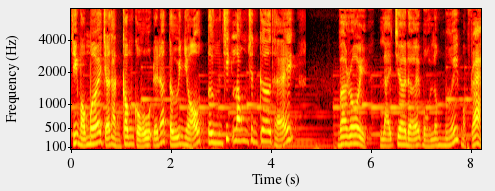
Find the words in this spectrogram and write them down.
chiếc mỏng mới trở thành công cụ để nó tự nhổ từng chiếc lông trên cơ thể. Và rồi lại chờ đợi bộ lông mới mọc ra.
